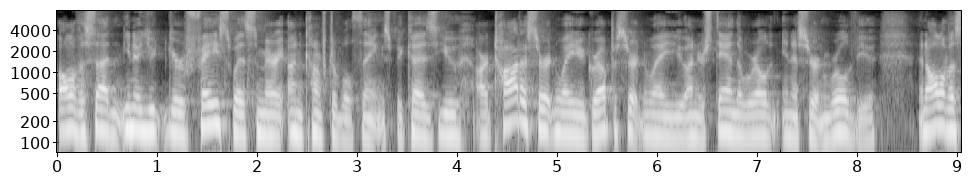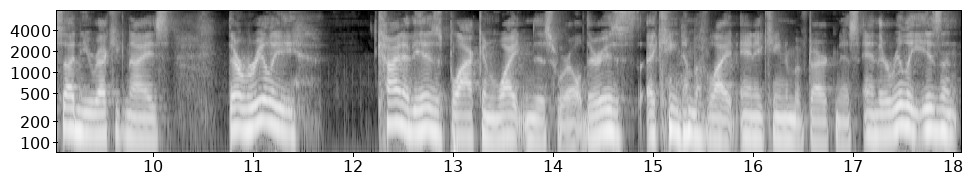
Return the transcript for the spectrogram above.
all of a sudden, you know, you, are faced with some very uncomfortable things because you are taught a certain way, you grew up a certain way, you understand the world in a certain worldview, and all of a sudden you recognize there really kind of is black and white in this world. There is a kingdom of light and a kingdom of darkness, and there really isn't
